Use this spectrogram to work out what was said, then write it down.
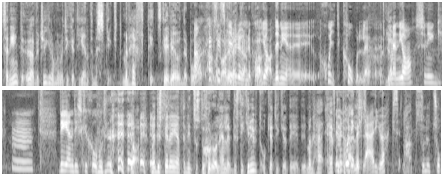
Sen är jag inte övertygad om om jag tycker att det egentligen är snyggt. Men häftigt skriver jag under på Ja, alla häftigt dagar i skriver veckan. under på. Ja, den är eh, skitcool. Ja. Men ja, snygg. Mm, det är en diskussion. Ja, men det spelar egentligen inte så stor roll heller. Det sticker ut och jag tycker att det är, det men hä- häftigt Nej, men, och och det härligt. klär ju Axel. Absolut så.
